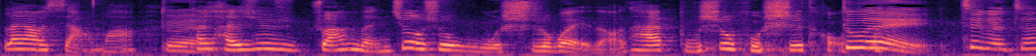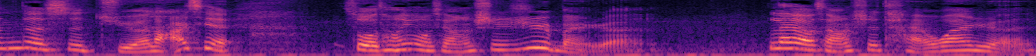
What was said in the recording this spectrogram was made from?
赖耀祥嘛，对，他还就是专门就是舞狮尾的，他还不是舞狮头。对，这个真的是绝了。而且佐藤永祥是日本人，赖耀祥是台湾人，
